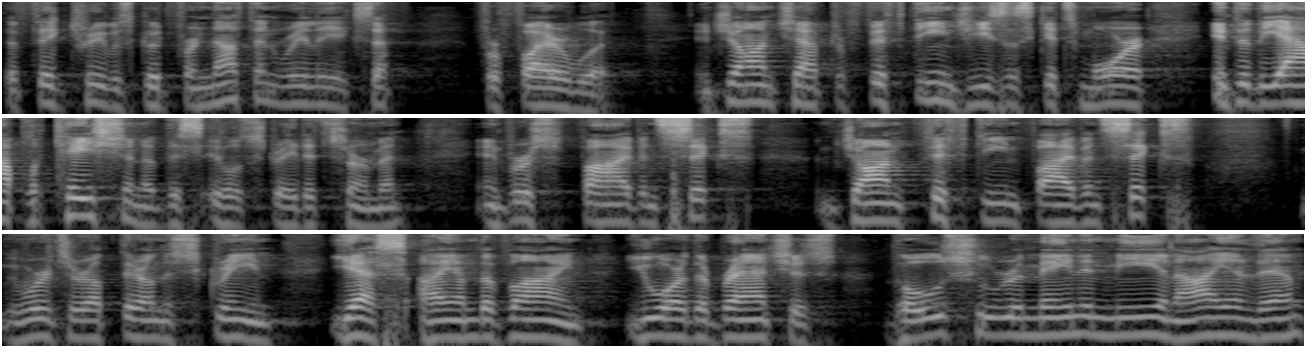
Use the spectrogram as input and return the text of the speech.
The fig tree was good for nothing really except for firewood. In John chapter 15, Jesus gets more into the application of this illustrated sermon. In verse 5 and 6, John 15, 5 and 6, the words are up there on the screen. Yes, I am the vine, you are the branches. Those who remain in me and I in them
